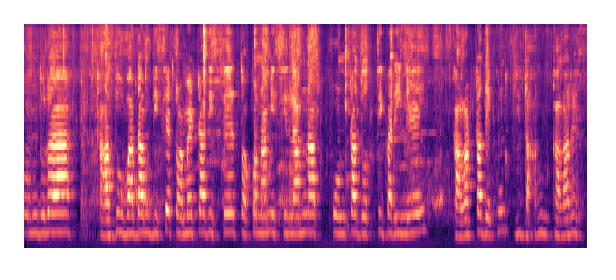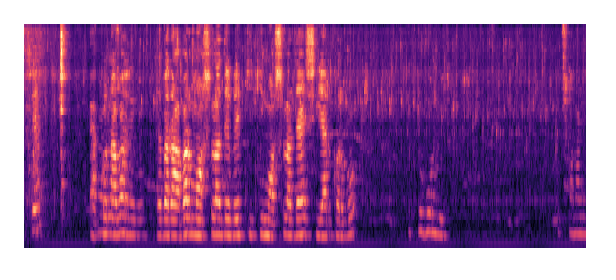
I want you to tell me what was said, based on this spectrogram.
বন্ধুরা কাজু বাদাম দিছে টমেটো দিছে তখন আমি ছিলাম না ফোনটা ধরতে পারি নেই। কালারটা দেখুন কি দারুণ কালার এসছে। এখন আবার এবার আবার মশলা দেবে কি কি মশলা দেয় শেয়ার করব। একটু খুব সামান্য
